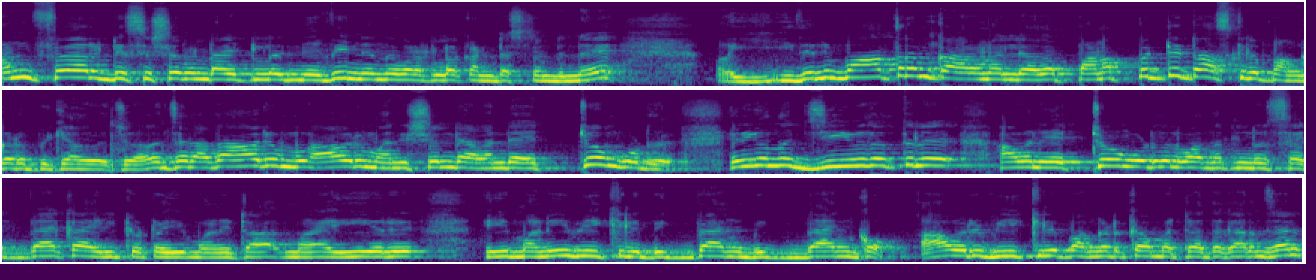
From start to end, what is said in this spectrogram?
അൺഫെയർ ഡിസിഷൻ ഉണ്ടായിട്ടുള്ള നെവിൻ എന്ന് പറഞ്ഞിട്ടുള്ള കണ്ടസ്റ്റന്റിനെ ഇതിന് മാത്രം കാരണമല്ല അത് പണപ്പെട്ടി ടാസ്കിൽ പങ്കെടുപ്പിക്കാതെ വെച്ചു. അതെന്ന് വെച്ചാൽ അത് ആ ഒരു ആ ഒരു മനുഷ്യന്റെ അവന്റെ ഏറ്റവും കൂടുതൽ എനിക്കൊന്ന് ജീവിതത്തിൽ അവൻ ഏറ്റവും കൂടുതൽ വന്നിട്ടുള്ള ഒരു സെറ്റ് ബാക്ക് ആയിരിക്കട്ടോ ഈ മണി ഈ ഒരു ഈ മണി വീക്കിൽ ബിഗ് ബാങ്ക് ബിഗ് ബാങ്കോ ആ ഒരു വീക്കിൽ പങ്കെടുക്കാൻ പറ്റാത്ത കാരണം വെച്ചാൽ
